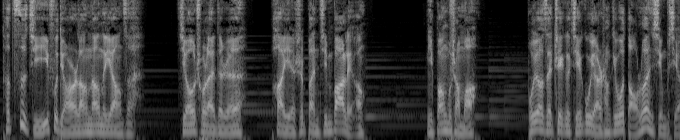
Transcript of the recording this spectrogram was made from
他自己一副吊儿郎当的样子，教出来的人怕也是半斤八两，你帮不上忙，不要在这个节骨眼上给我捣乱，行不行？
